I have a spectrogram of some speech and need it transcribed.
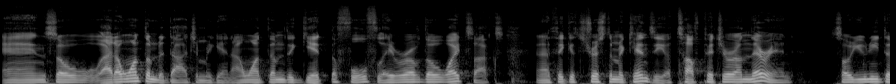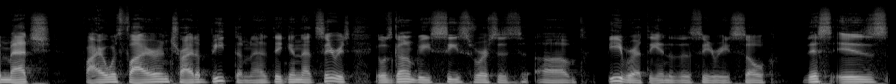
And so I don't want them to dodge him again. I want them to get the full flavor of the White Sox. And I think it's Triston McKenzie, a tough pitcher on their end. So you need to match fire with fire and try to beat them. And I think in that series, it was going to be Cease versus uh, Bieber at the end of the series. So this is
